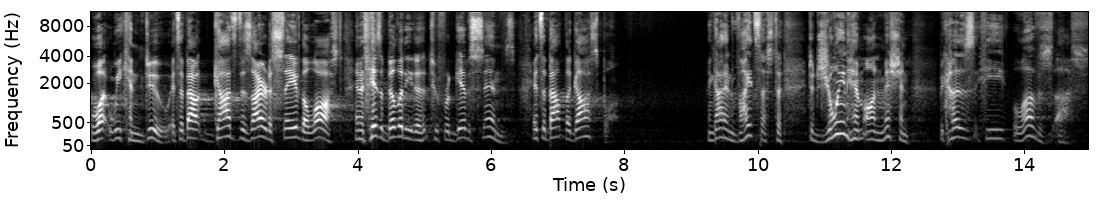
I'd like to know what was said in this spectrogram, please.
what we can do. It's about God's desire to save the lost and it's His ability to, to forgive sins. It's about the gospel. And God invites us to, to join Him on mission because He loves us,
